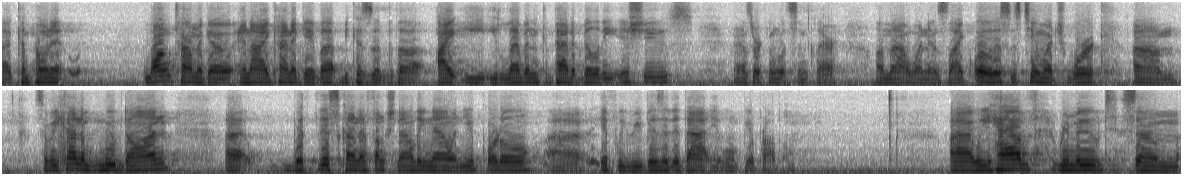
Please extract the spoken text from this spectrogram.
uh, component long time ago, and I kind of gave up because of the IE11 compatibility issues. I was working with Sinclair on that one. It's like, oh, this is too much work. Um, so we kind of moved on. Uh, with this kind of functionality now in uPortal, uh, if we revisited that, it won't be a problem. Uh, we have removed some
